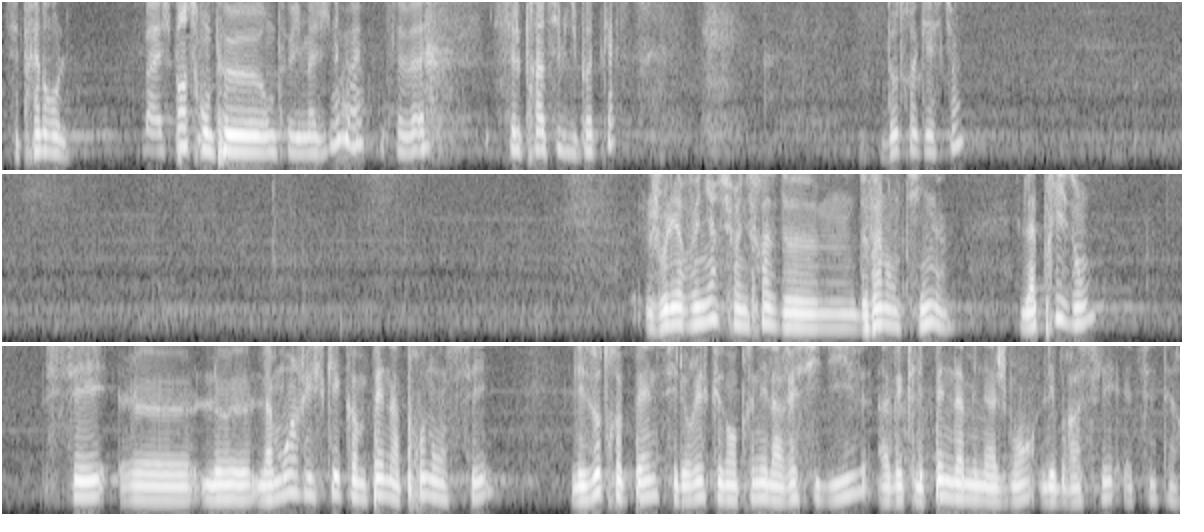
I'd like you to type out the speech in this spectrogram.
C'est très drôle. Bah, je pense qu'on peut, on peut l'imaginer. Ouais. C'est c'est le principe du podcast. D'autres questions? Je voulais revenir sur une phrase de, de Valentine. La prison, c'est euh, la moins risquée comme peine à prononcer. Les autres peines, c'est le risque d'entraîner la récidive avec les peines d'aménagement, les bracelets, etc.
